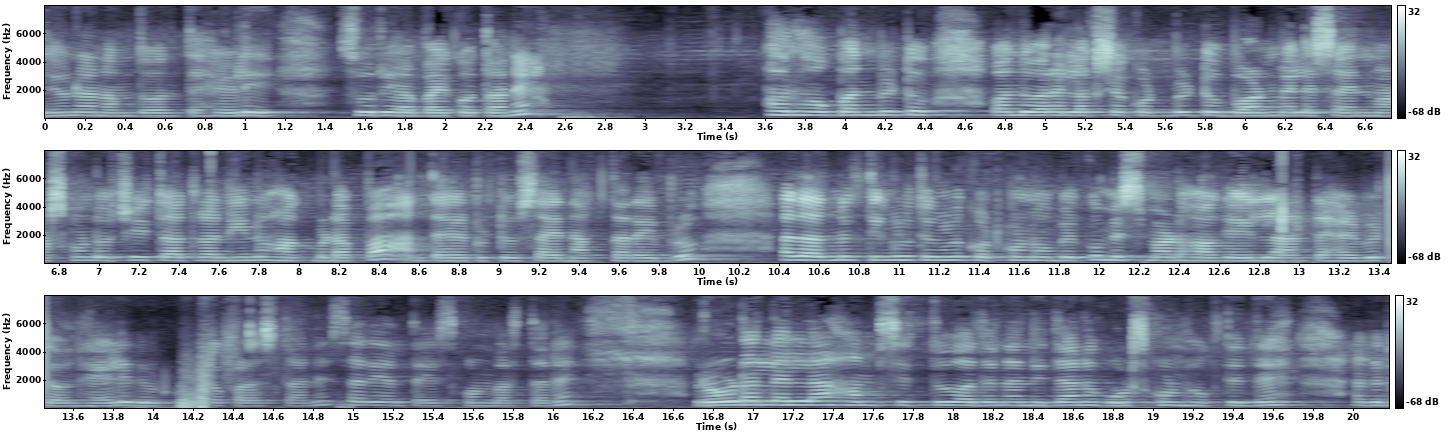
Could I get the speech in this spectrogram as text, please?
ಜೀವನ ನಮ್ಮದು ಅಂತ ಹೇಳಿ ಸೂರ್ಯ ಬೈಕೋತಾನೆ. ಅವ್ನು ಹೋಗಿ ಬಂದುಬಿಟ್ಟು ಒಂದೂವರೆ ಲಕ್ಷ ಕೊಟ್ಬಿಟ್ಟು ಬಾಂಡ್ ಮೇಲೆ ಸೈನ್ ಮಾಡಿಸ್ಕೊಂಡು, ಚೀತಾ ಹತ್ರ ನೀನು ಹಾಕ್ಬಿಡಪ್ಪ ಅಂತ ಹೇಳಿಬಿಟ್ಟು ಸೈನ್ ಹಾಕ್ತಾರೆ ಇಬ್ಬರು ಅದಾದಮೇಲೆ ತಿಂಗಳು ತಿಂಗಳು ಕೊಟ್ಕೊಂಡು ಹೋಗಬೇಕು, ಮಿಸ್ ಮಾಡೋ ಹಾಗೆ ಇಲ್ಲ ಅಂತ ಹೇಳಿಬಿಟ್ಟು ಅವ್ನು ಹೇಳಿ ದುಡ್ಡು ಕೊಟ್ಟು ಕಳಿಸ್ತಾನೆ. ಸರಿ ಅಂತ ಇಸ್ಕೊಂಡು ಬರ್ತಾರೆ ರೋಡಲ್ಲೆಲ್ಲ ಹಂಪ್ಸಿತ್ತು, ಅದನ್ನು ನಿಧಾನಕ್ಕೆ ಓಡಿಸ್ಕೊಂಡು ಹೋಗ್ತಿದ್ದೆ. ಅದರ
